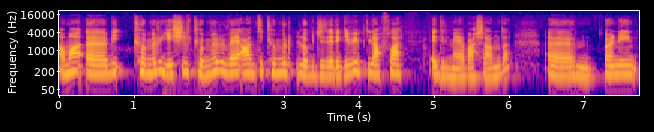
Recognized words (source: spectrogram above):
Ama e, bir kömür, yeşil kömür ve anti kömür lobicileri gibi laflar edilmeye başlandı. E, örneğin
